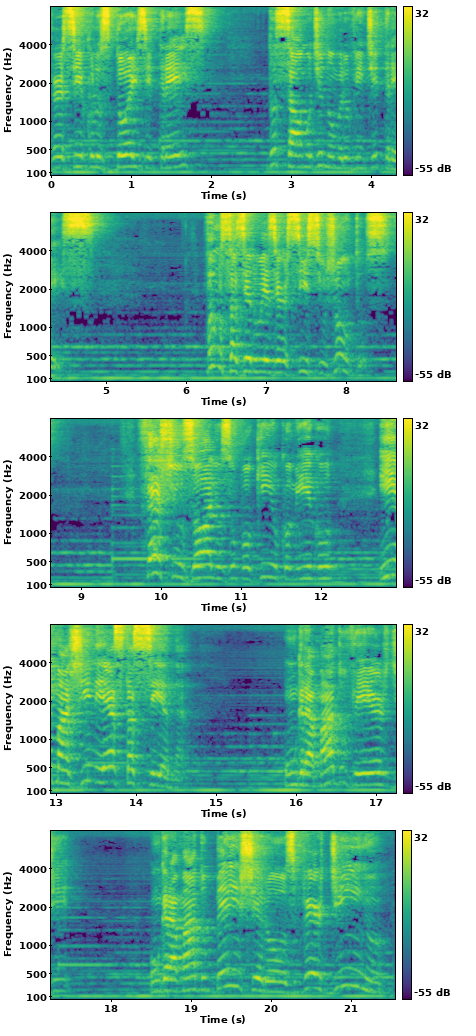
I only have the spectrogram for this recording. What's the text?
Versículos 2 e 3 do Salmo de número 23. Vamos fazer um exercício juntos? Feche os olhos um pouquinho comigo e imagine esta cena: um gramado verde, um gramado bem cheiroso, verdinho,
